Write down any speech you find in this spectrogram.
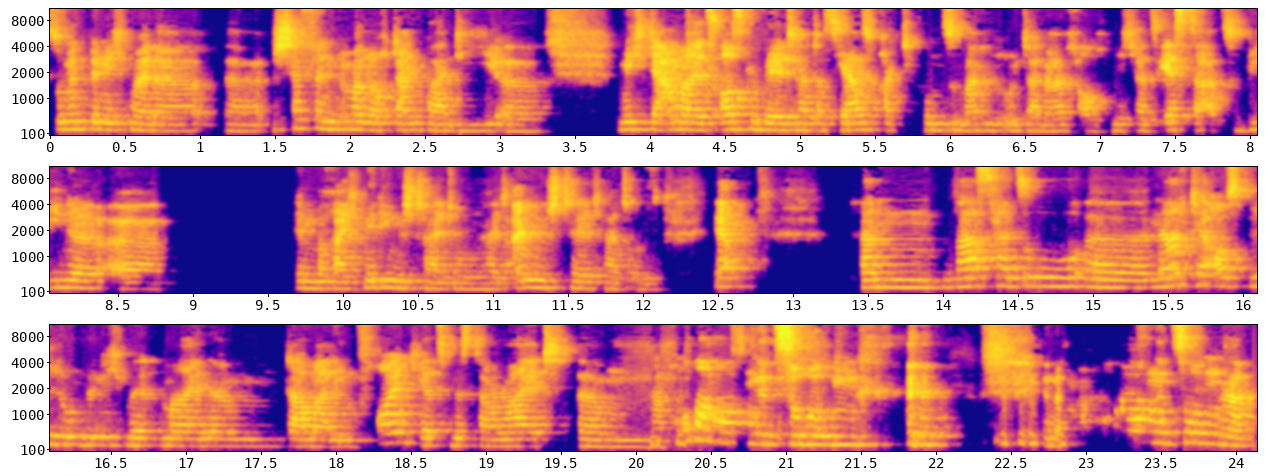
somit bin ich meiner äh, Chefin immer noch dankbar, die äh, mich damals ausgewählt hat, das Jahrespraktikum zu machen und danach auch mich als erste Azubine äh, im Bereich Mediengestaltung halt angestellt hat. Und ja, dann war es halt so, äh, nach der Ausbildung bin ich mit meinem damaligen Freund, jetzt Mr. Wright, ähm, nach Oberhausen gezogen. genau, gezogen, habe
